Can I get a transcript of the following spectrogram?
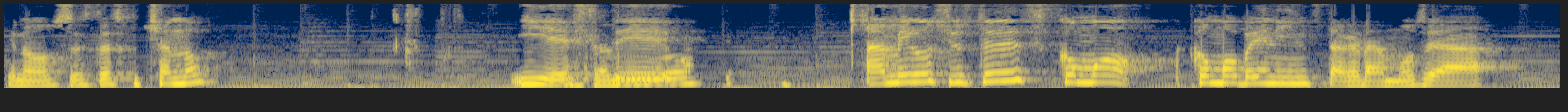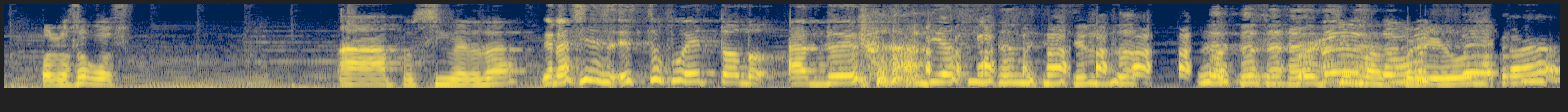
que nos está escuchando. Y este... Amigos, si ustedes cómo, cómo ven Instagram? O sea... Con los ojos. Ah, pues sí, ¿verdad? Gracias, esto fue todo. Adiós, Próxima pregunta.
